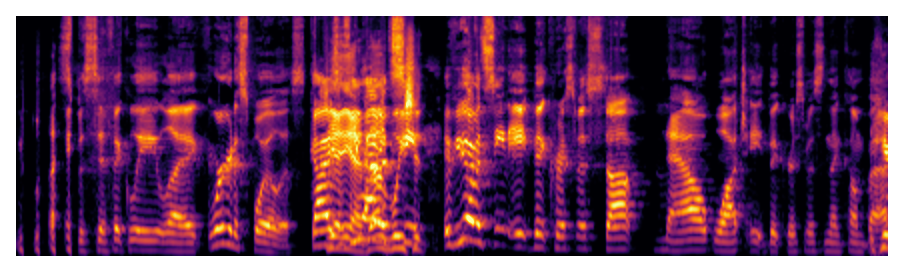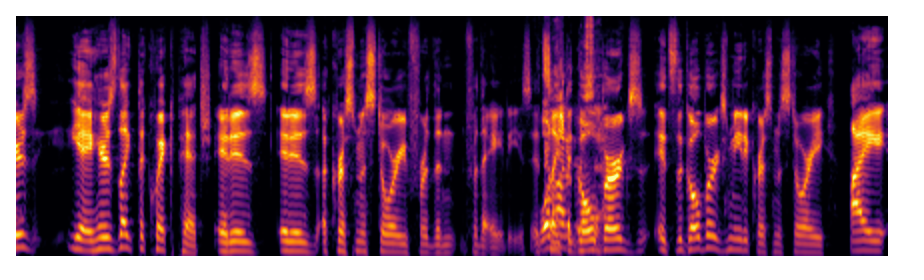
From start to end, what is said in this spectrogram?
Specifically, like we're gonna spoil this, guys. Yeah, if yeah, you haven't we seen, should- if you haven't seen Eight Bit Christmas, stop now. Watch Eight Bit Christmas and then come back. Here's yeah, here's like the quick pitch. It is it is a Christmas story for the for the 80s. It's like the Goldbergs. It's the Goldbergs meet a Christmas story. I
